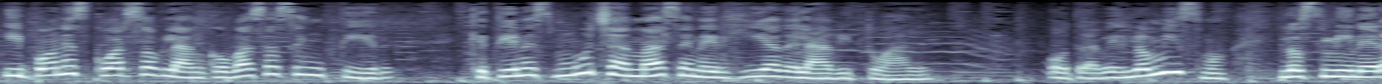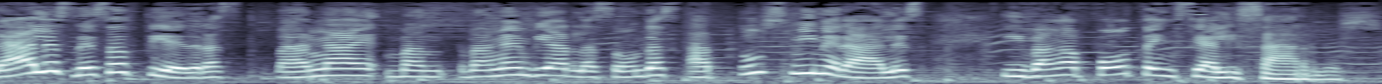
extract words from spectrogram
y pones cuarzo blanco, vas a sentir que tienes mucha más energía de la habitual. Otra vez lo mismo, los minerales de esas piedras van a, van, van a enviar las ondas a tus minerales y van a potencializarlos.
